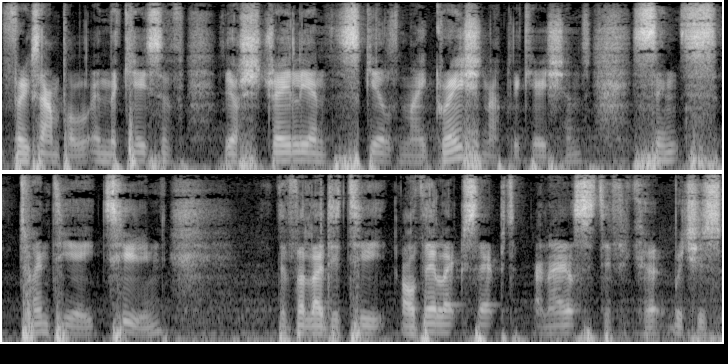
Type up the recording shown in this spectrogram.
for example, in the case of the Australian skilled migration applications, since 2018, the validity, or they'll accept an IELTS certificate which is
